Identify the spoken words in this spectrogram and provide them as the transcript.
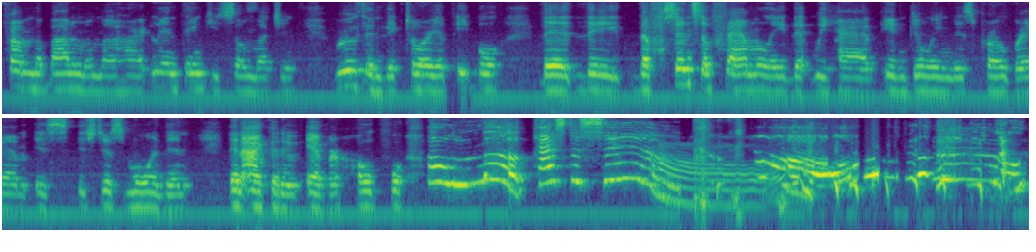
from the bottom of my heart. Lynn thank you so much. And ruth and victoria people the the the sense of family that we have in doing this program is is just more than than i could have ever hoped for. Oh look pastor sim. Oh, oh,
